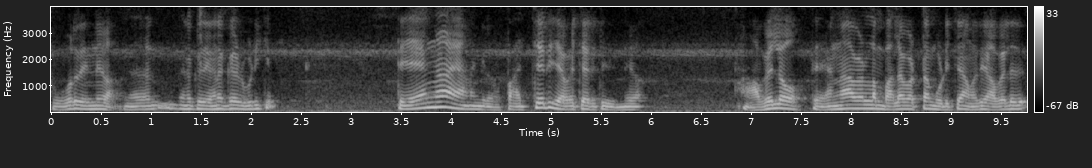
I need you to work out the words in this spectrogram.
ചോറ് തിന്നുക. ഞാൻ നിനക്ക് നിനക്ക് പിടിക്കും. തേങ്ങയാണെങ്കിലോ പച്ചരി ചവച്ചരച്ച് തിന്നുക. അവലോ തേങ്ങാവെള്ളം പലവട്ടം കുടിച്ചാൽ മതി. അവൽ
